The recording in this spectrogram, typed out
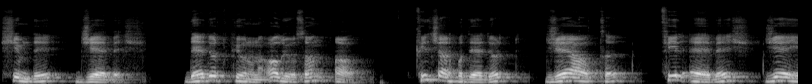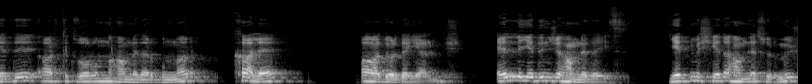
Şimdi C5. D4 piyonunu alıyorsan al. Fil çarpı D4 C6 fil E5 C7 artık zorunlu hamleler bunlar. Kale A4'e gelmiş. 57. hamledeyiz. 77 hamle sürmüş.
